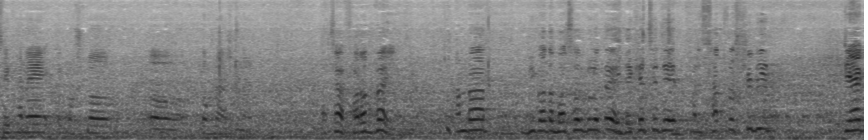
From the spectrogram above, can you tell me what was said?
সেখানে প্রশ্ন কখনো আসে না। আচ্ছা ফরদ ভাই আমরা বিগত বছরগুলোতে দেখেছি যে মানে ছাত্র শিবির ট্যাগ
